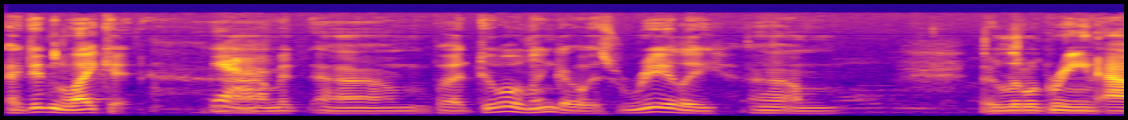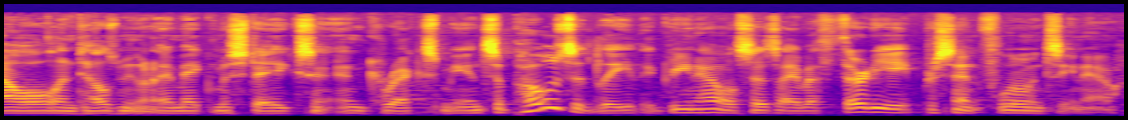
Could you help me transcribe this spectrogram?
I didn't like it. Yeah. Um, it, um, but Duolingo is really um, the little green owl and tells me when I make mistakes and, and corrects me. And supposedly, the green owl says I have a 38% fluency now.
